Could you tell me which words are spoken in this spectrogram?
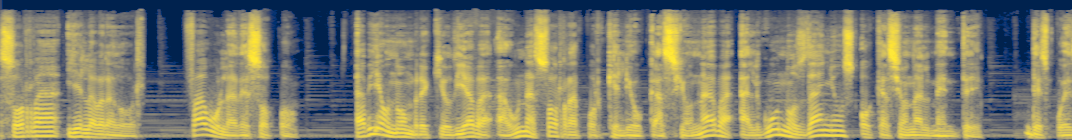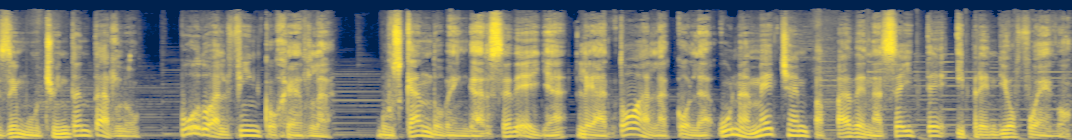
zorra y el labrador. Fábula de Sopo. Había un hombre que odiaba a una zorra porque le ocasionaba algunos daños ocasionalmente. Después de mucho intentarlo, pudo al fin cogerla. Buscando vengarse de ella, le ató a la cola una mecha empapada en aceite y prendió fuego.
